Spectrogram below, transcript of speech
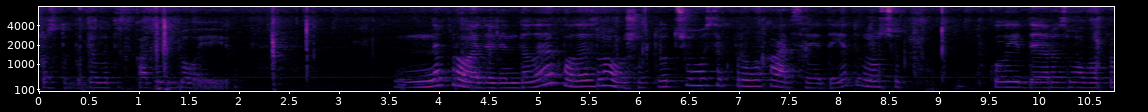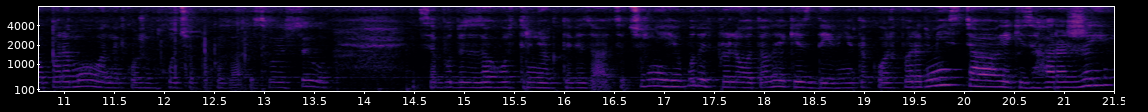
просто буде витискати зброєю. Не пройде він далеко, але знову ж тут чомусь як провокація йде. Я думаю, що коли йде розмова про перемовини, кожен хоче показати свою силу. І це буде загострення активізації. Чернігів будуть прильоти, але якісь дивні. Також передмістя, якісь гаражі.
